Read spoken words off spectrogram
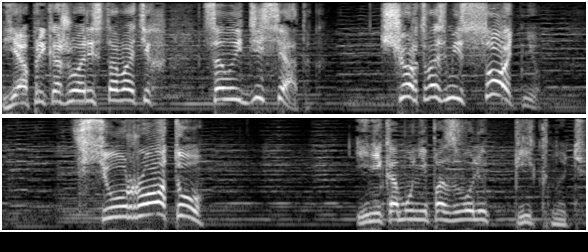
Я прикажу арестовать их целый десяток. Черт возьми, сотню! Всю роту! И никому не позволю пикнуть.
